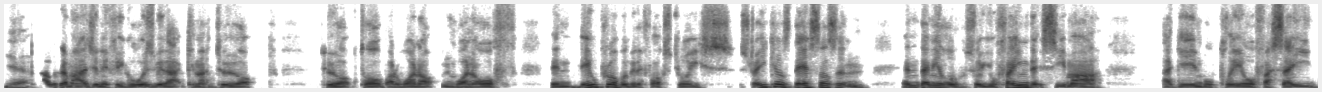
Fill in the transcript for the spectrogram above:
yeah, I would imagine if he goes with that kind of two up, two up top, or one up and one off, then they'll probably be the first choice strikers, Dessers and and Danilo. So you'll find that Sima again will play off a side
